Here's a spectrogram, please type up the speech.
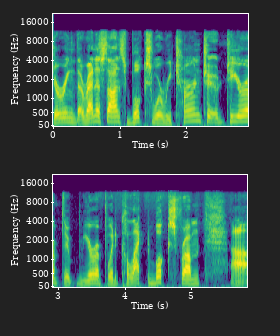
during the Renaissance books were returned to, to Europe. The, Europe would collect books from uh,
